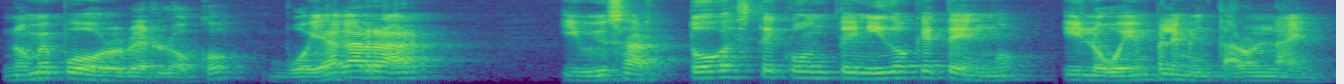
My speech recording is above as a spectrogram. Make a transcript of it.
No me puedo volver loco. Voy a agarrar y voy a usar todo este contenido que tengo y lo voy a implementar online.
